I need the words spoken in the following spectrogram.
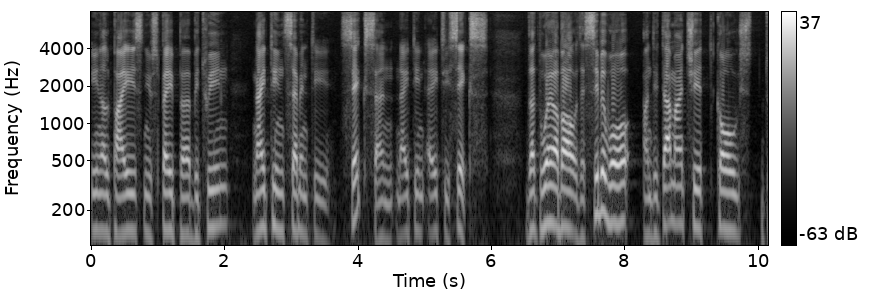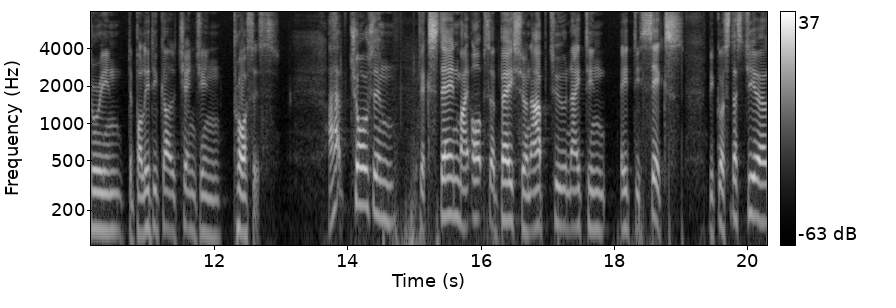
in El País newspaper between 1976 and 1986 that were about the civil war and the damage it caused during the political changing process. I have chosen to extend my observation up to 1986 because that year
